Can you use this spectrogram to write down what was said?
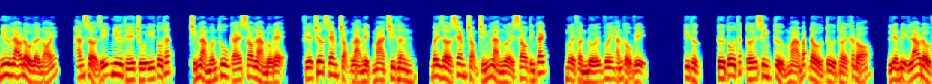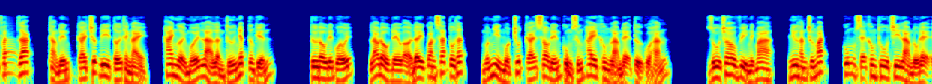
như lão đầu lời nói, hắn sở dĩ như thế chú ý tô thất, chính là muốn thu cái sau làm đồ đệ, phía trước xem trọng là nghịch ma chi thân, bây giờ xem trọng chính là người sau tính cách, mười phần đối với hắn khẩu vị. Kỳ thực, từ tô thất tới sinh tử mà bắt đầu từ thời khắc đó, liền bị lao đầu phát giác, thẳng đến cái trước đi tới thành này, hai người mới là lần thứ nhất tương kiến. Từ đầu đến cuối lao đầu đều ở đây quan sát tô thất, muốn nhìn một chút cái sau đến cùng xứng hay không làm đệ tử của hắn. Dù cho vì nghịch ma, như hắn trướng mắt, cũng sẽ không thu chi làm đồ đệ.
